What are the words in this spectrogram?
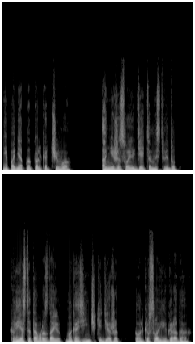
Непонятно только от чего. Они же свою деятельность ведут. Квесты там раздают, магазинчики держат, только в своих городах.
